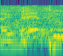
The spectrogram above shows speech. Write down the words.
I bet you.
